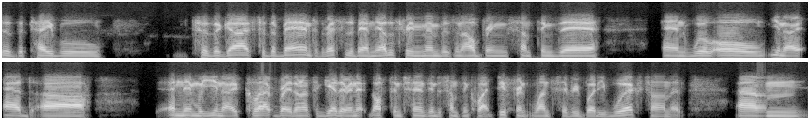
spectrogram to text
to the table to the guys, to the band, to the rest of the band, the other three members, and I'll bring something there, and we'll all, you know, add, uh, and then we, you know, collaborate on it together, and it often turns into something quite different once everybody works on it. Um,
